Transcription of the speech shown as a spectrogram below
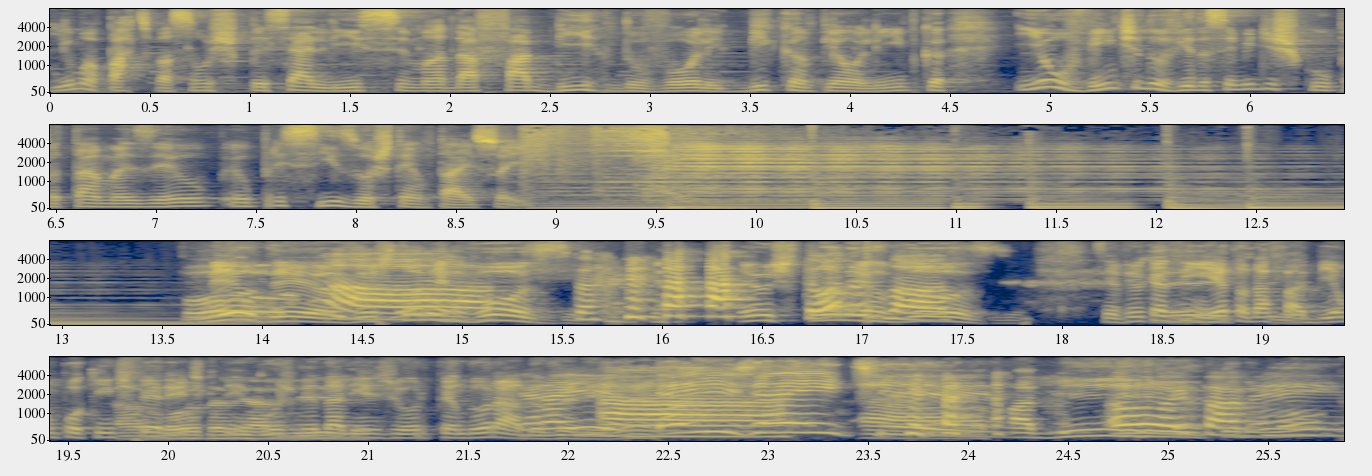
e uma participação especialíssima da Fabi do vôlei, bicampeã olímpica e ouvinte do Vida. Você me desculpa, tá? Mas eu, eu preciso ostentar isso aí. Meu Deus, eu estou nervoso. Eu estou Todos nervoso. Você viu que a Gente, vinheta da Fabi é um pouquinho diferente, tem duas vida. medalhinhas de ouro penduradas Peraí. ali. né? Ah. E aí, gente? Ah, Fabi, Oi, Fabi.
